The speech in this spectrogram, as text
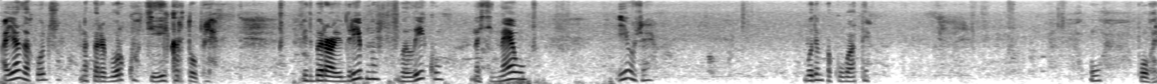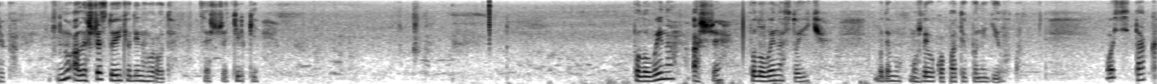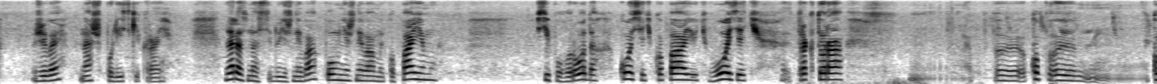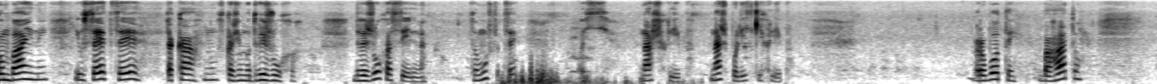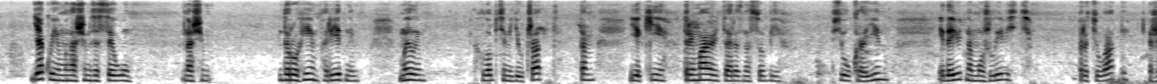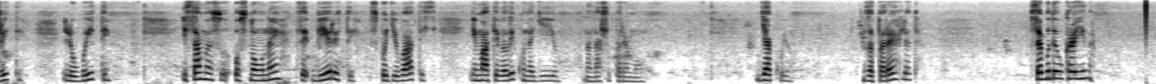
А я заходжу на переборку цієї картоплі. Відбираю дрібну, велику, насінневу і вже будемо пакувати у погріб. Ну, але ще стоїть один город. Це ще тільки половина, а ще половина стоїть. Будемо, можливо, копати в понеділок. Ось так живе наш Поліський край. Зараз в нас ідуть жнива, повні жнива, ми копаємо. Всі по городах косять, копають, возять, трактора, комбайни. І все це така, ну, скажімо, движуха. Движуха сильна. Тому що це ось наш хліб, наш поліський хліб. Роботи багато. Дякуємо нашим ЗСУ, нашим дорогим, рідним, милим хлопцям і дівчатам, які тримають зараз на собі всю Україну і дають нам можливість працювати, жити, любити. І саме основне це вірити, сподіватись і мати велику надію на нашу перемогу. Дякую за перегляд. Все буде Україна!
